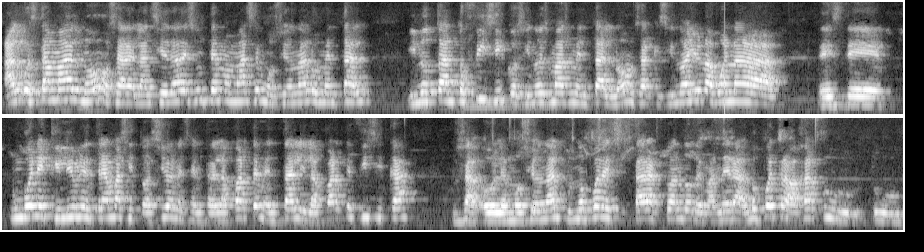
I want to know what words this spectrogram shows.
algo está mal, ¿no? O sea, la ansiedad es un tema más emocional o mental y no tanto físico, sino es más mental, ¿no? O sea, que si no hay una buena, este, un buen equilibrio entre ambas situaciones, entre la parte mental y la parte física, o la emocional, pues no puedes estar actuando de manera, no puedes trabajar tu, tu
